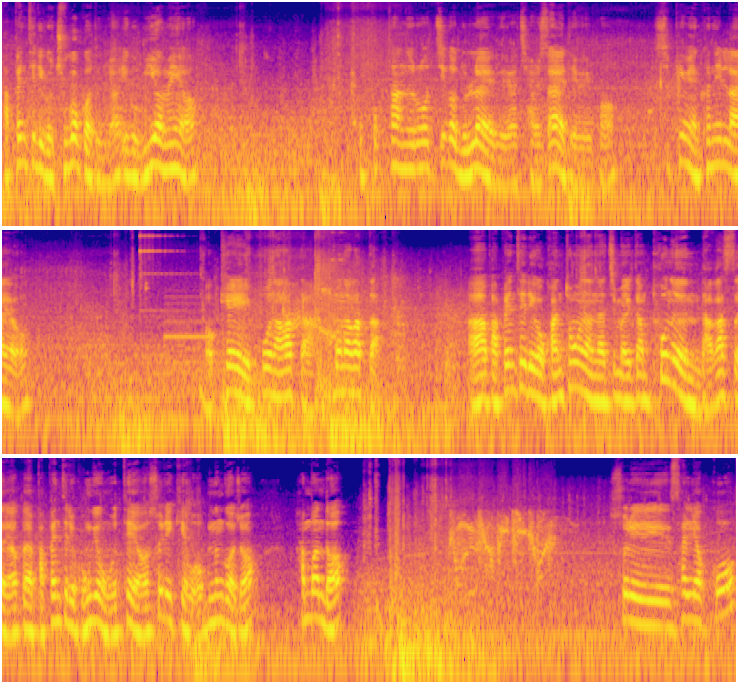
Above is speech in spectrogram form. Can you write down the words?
바펜 트리거 죽었거든요. 이거 위험해요. 고폭탄으로 찍어 눌러야 돼요. 잘 쏴야 돼요, 이거. 씹히면 큰일 나요. 오케이, 포 나갔다. 포 나갔다. 아 바펜트리가 관통은 안 났지만 일단 폰은 나갔어요. 그래 바펜트리 공격 못해요. 수리캠 없는 거죠. 한 번 더. 수리 살렸고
